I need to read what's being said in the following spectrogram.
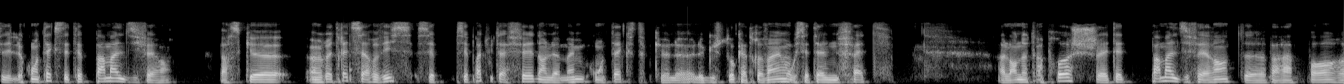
le contexte était pas mal différent parce que un retrait de service, c'est c'est pas tout à fait dans le même contexte que le, Gusto 80 où c'était une fête. Alors notre approche était pas mal différente par rapport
